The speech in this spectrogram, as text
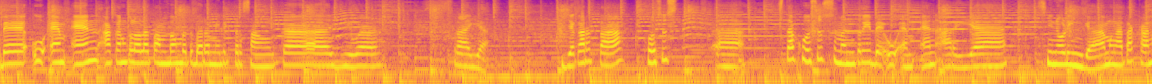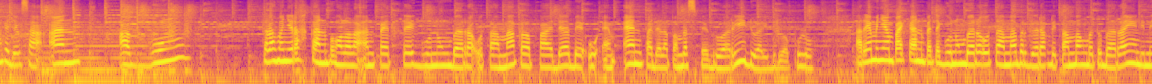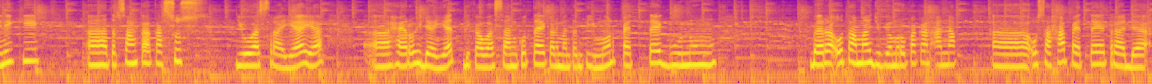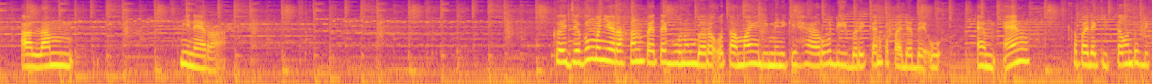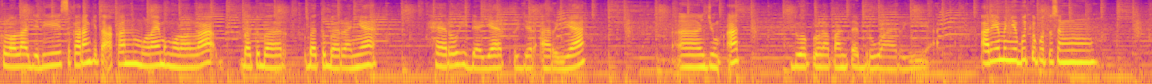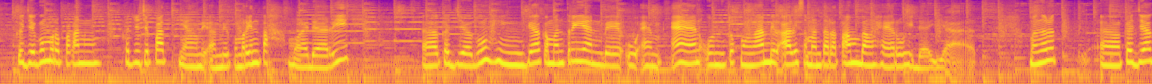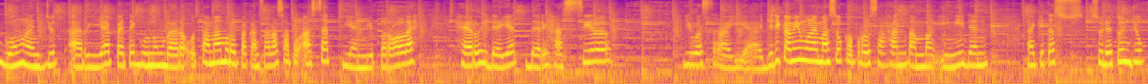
BUMN akan kelola tambang batubara milik tersangka Jiwa Seraya. Jakarta khusus uh, staf khusus Menteri BUMN Arya Sinolingga mengatakan Kejaksaan Agung telah menyerahkan pengelolaan PT Gunung Bara Utama kepada BUMN pada 18 Februari 2020. Arya menyampaikan PT Gunung Bara Utama bergerak di tambang batu bara yang dimiliki uh, tersangka kasus Jiwasraya ya uh, Heru Hidayat di kawasan Kutai Kalimantan Timur. PT Gunung Bara Utama juga merupakan anak uh, usaha PT Trada Alam Minera. Kejagung menyerahkan PT Gunung Bara Utama yang dimiliki Heru diberikan kepada BUMN kepada kita untuk dikelola. Jadi sekarang kita akan mulai mengelola batu bar batu baranya Heru Hidayat ujar Arya uh, Jumat 28 Februari. Arya menyebut keputusan Kejagung merupakan kerja cepat yang diambil pemerintah mulai dari Kejagung hingga Kementerian BUMN untuk mengambil alih sementara tambang Heru Hidayat. Menurut uh, Kejagung, lanjut Arya PT Gunung Bara Utama merupakan salah satu aset yang diperoleh Heru Hidayat dari hasil Jiwasraya. Jadi kami mulai masuk ke perusahaan tambang ini dan uh, kita sudah tunjuk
